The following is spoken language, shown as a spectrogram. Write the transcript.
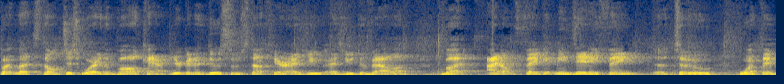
but let's don't just wear the ball cap. You're going to do some stuff here as you as you develop. But I don't think it means anything to what they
